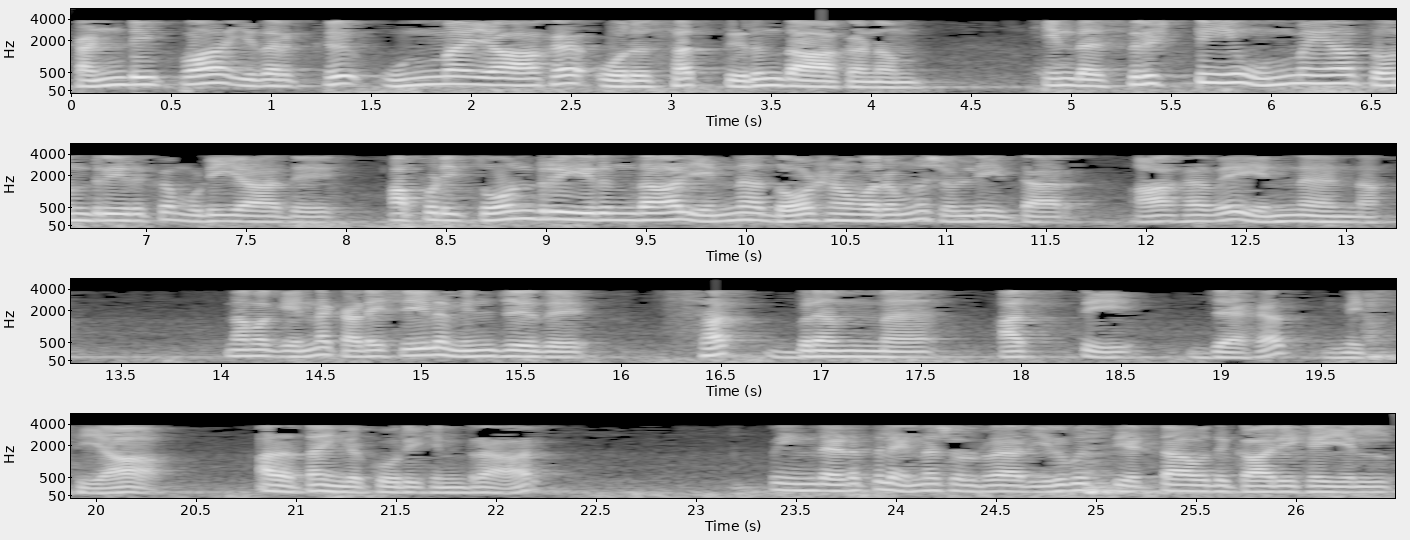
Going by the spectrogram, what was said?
கண்டிப்பா இதற்கு உண்மையாக ஒரு சத் இருந்தாகணும். இந்த சிருஷ்டியும் உண்மையா தோன்றியிருக்க முடியாது. அப்படி தோன்றி இருந்தால் என்ன தோஷம் வரும்னு சொல்லிட்டார். ஆகவே என்னன்னா நமக்கு என்ன கடைசியில மிஞ்சுது? சத் பிரம்ம அஸ்தி ஜெகத் மித்யா. அதத்தான் இங்க கூறுகின்றார். இப்ப இந்த இடத்துல என்ன சொல்றார்? இருபத்தி எட்டாவது காரிகையில்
